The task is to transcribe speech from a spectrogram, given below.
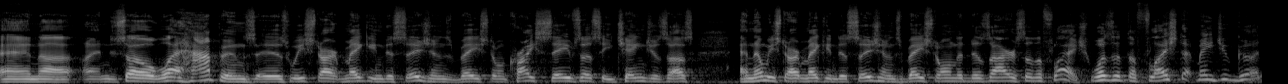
And uh, and so what happens is we start making decisions based on Christ saves us, He changes us, and then we start making decisions based on the desires of the flesh. Was it the flesh that made you good?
